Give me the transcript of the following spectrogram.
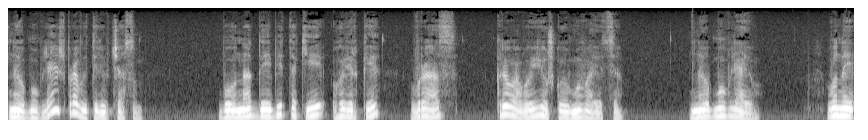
не обмовляєш правителів часом? Бо на дибі такі говірки враз кривавою юшкою вмиваються. Не обмовляю. Вони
